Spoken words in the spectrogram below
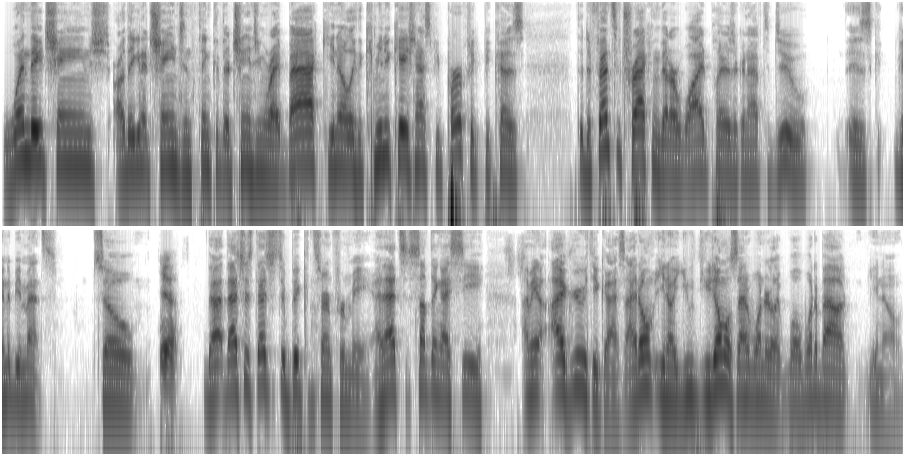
when they change, are they going to change and think that they're changing right back? You know, like the communication has to be perfect because the defensive tracking that our wide players are going to have to do is going to be immense. So yeah. that that's just that's just a big concern for me, and that's something I see. I mean, I agree with you guys. I don't, you know, you you'd almost wonder like, well, what about you know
